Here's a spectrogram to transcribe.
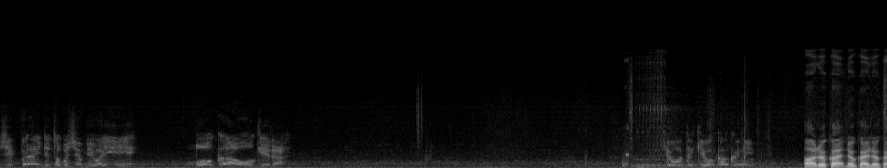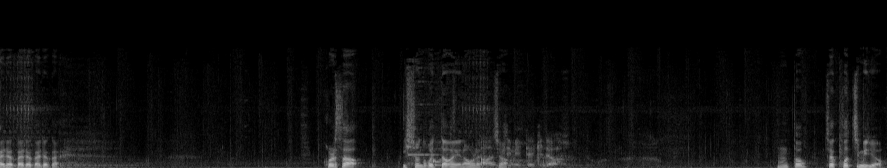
ジップラインで飛ぶ準備はいい僕は OK だう標的を確認あ了解了解了解了解了解了解。これさ一緒のとこ行った方がいいな俺。じゃあ。ほんとじゃあこっち見るよ。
